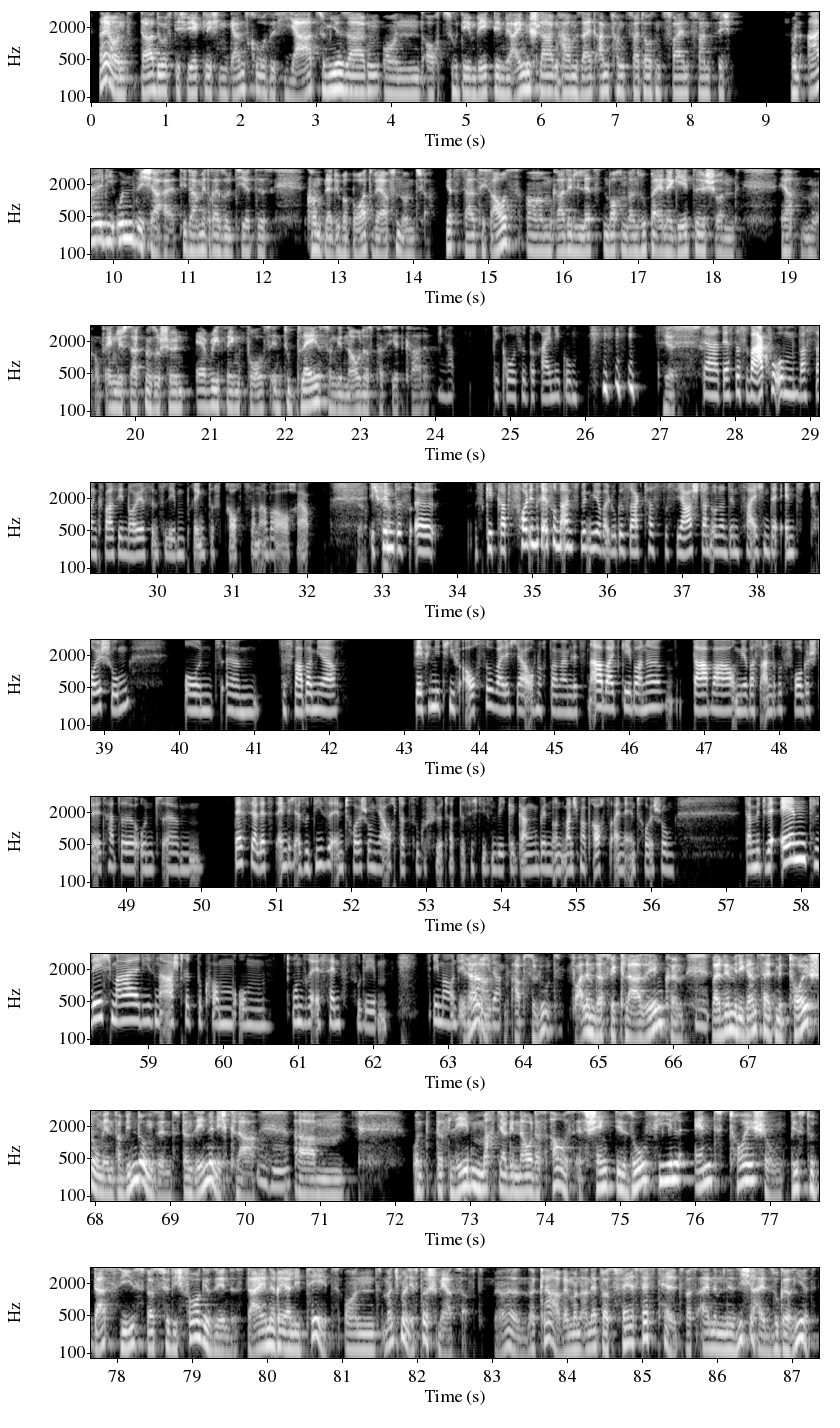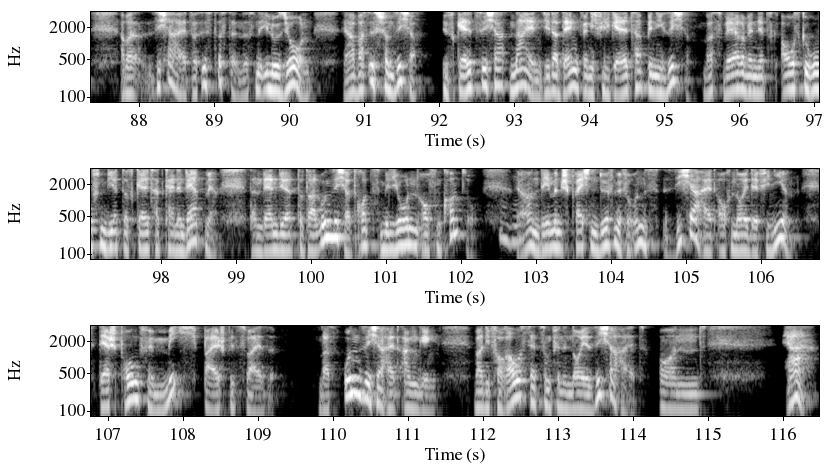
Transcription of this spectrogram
Naja, und da durfte ich wirklich ein ganz großes Ja zu mir sagen und auch zu dem Weg, den wir eingeschlagen haben seit Anfang 2022 und all die Unsicherheit, die damit resultiert ist, komplett über Bord werfen. Und ja, jetzt zahlt sich's aus. Ähm, Gerade die letzten Wochen waren super energetisch und ja, auf Englisch sagt man so schön, everything falls into place und genau das passiert gerade. Ja, die große Bereinigung. Yes. Der, der das Vakuum, was dann quasi Neues ins Leben bringt. Das braucht es dann aber auch, ja. ja ich finde, ja. es, äh, es geht gerade voll in Resonanz mit mir, weil du gesagt hast, das Jahr stand unter dem Zeichen der Enttäuschung. Und ähm, das war bei mir definitiv auch so, weil ich ja auch noch bei meinem letzten Arbeitgeber ne, da war und mir was anderes vorgestellt hatte und ähm, das ja letztendlich, also diese Enttäuschung ja auch dazu geführt hat, dass ich diesen Weg gegangen bin. Und manchmal braucht es eine Enttäuschung, damit wir endlich mal diesen Arschtritt bekommen, um unsere Essenz zu leben. Immer und immer ja, wieder. Absolut. Vor allem, dass wir klar sehen können. Mhm. Weil wenn wir die ganze Zeit mit Täuschung in Verbindung sind, dann sehen wir nicht klar. Mhm. Ähm, und das Leben macht ja genau das aus. Es schenkt dir so viel Enttäuschung, bis du das siehst, was für dich vorgesehen ist, deine Realität. Und manchmal ist das schmerzhaft. Ja, na klar, wenn man an etwas festhält, was einem eine Sicherheit suggeriert. Aber Sicherheit, was ist das denn? Das ist eine Illusion. Ja, was ist schon sicher? Ist Geld sicher? Nein. Jeder denkt, wenn ich viel Geld habe, bin ich sicher. Was wäre, wenn jetzt ausgerufen wird, das Geld hat keinen Wert mehr? Dann wären wir total unsicher, trotz Millionen auf dem Konto. Mhm. Ja, und dementsprechend dürfen wir für uns Sicherheit auch neu definieren. Der Sprung für mich beispielsweise, was Unsicherheit anging, war die Voraussetzung für eine neue Sicherheit. Und ja,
